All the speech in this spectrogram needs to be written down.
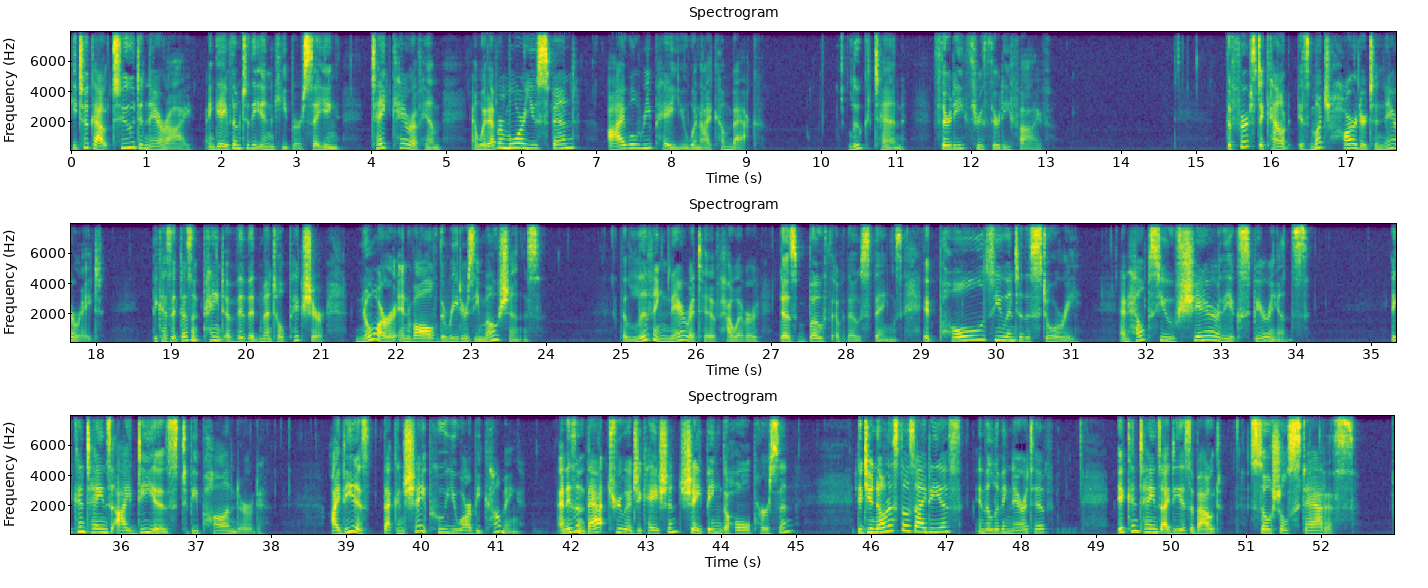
he took out two denarii and gave them to the innkeeper, saying, Take care of him, and whatever more you spend, I will repay you when I come back. Luke 10 30 through 35. The first account is much harder to narrate because it doesn't paint a vivid mental picture nor involve the reader's emotions. The living narrative, however, does both of those things. It pulls you into the story and helps you share the experience. It contains ideas to be pondered, ideas that can shape who you are becoming. And isn't that true education, shaping the whole person? Did you notice those ideas in the living narrative? It contains ideas about social status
